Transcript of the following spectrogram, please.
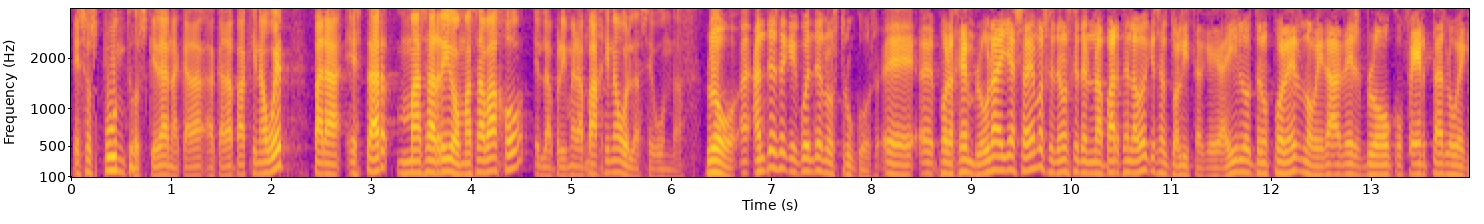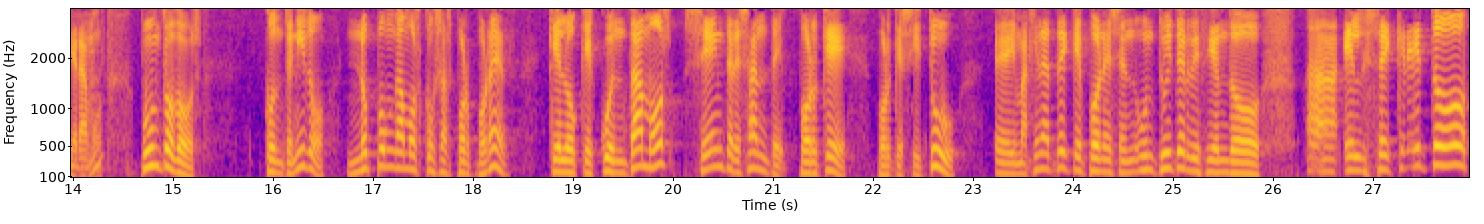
esos puntos que dan a cada, a cada página web para estar más arriba o más abajo en la primera página o en la segunda. Luego, antes de que cuentes los trucos, eh, eh, por ejemplo, una de ellas sabemos que tenemos que tener una parte en la web que se actualiza, que ahí lo tenemos que poner novedades, blog, ofertas, lo que queramos. Punto dos, contenido. No pongamos cosas por poner. Que lo que cuentamos sea interesante. ¿Por qué? Porque si tú, eh, imagínate que pones en un Twitter diciendo ah, el secreto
